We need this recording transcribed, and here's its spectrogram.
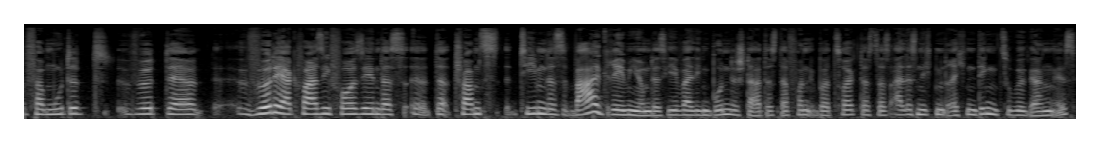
vermutet wird, der würde ja quasi vorsehen, dass äh, Trumps Team das Wahlgremium des jeweiligen Bundesstaates davon überzeugt, dass das alles nicht mit rechten Dingen zugegangen ist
